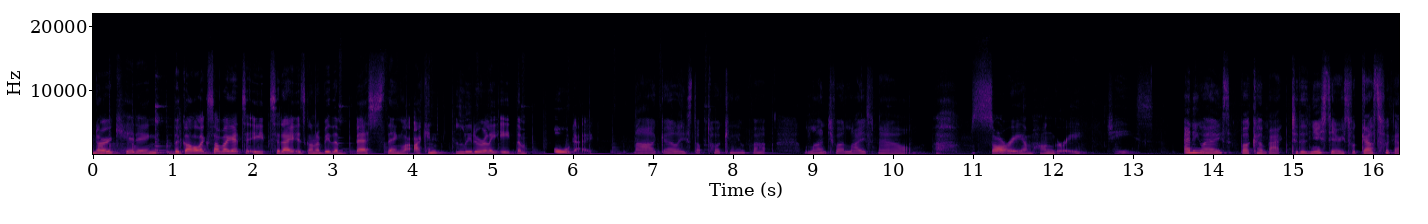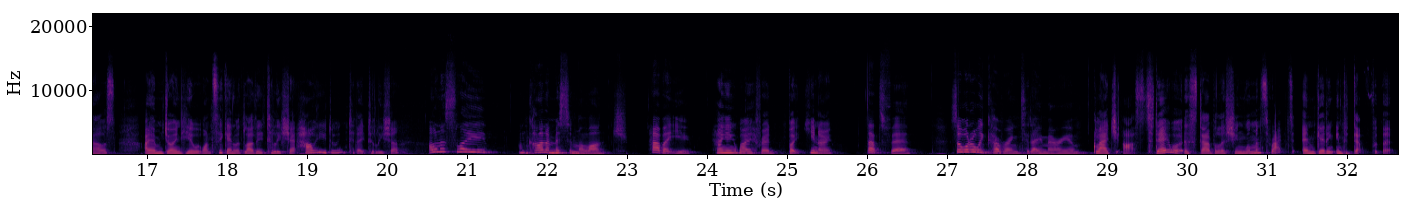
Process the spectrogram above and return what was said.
No kidding. The garlic stuff I get to eat today is gonna be the best thing. Like, I can literally eat them all day. Nah, girlie, stop talking about lunch for life now. Sorry, I'm hungry. Jeez. Anyways, welcome back to the new series for Girls for Girls. I am joined here once again with lovely Talisha. How are you doing today, Talisha? Honestly, I'm kind of missing my lunch. How about you? Hanging by a thread, but you know, That's fair. So, what are we covering today, Maryum? glad you asked. Today we're establishing women's rights and getting into depth with it.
